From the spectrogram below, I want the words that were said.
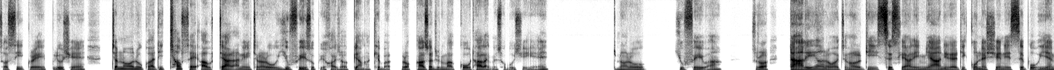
ဆိုတော့ C grade ပြီးလို့ရှိရင်ကျွန်တော်တို့ကဒီ60အောက်ကြာတာ ਨੇ ကျွန်တော်တို့ U face ဆိုပြီးခေါ်ကြတော့ပြန်မှာဖြစ်ပါအဲ့တော့50ဒီမှာကိုထားလိုက်မယ်ဆိုလို့ရှိရင်ကျွန်တော်တို့ U face ပါဆိုတော့ဒါလေးကတော့ကျွန်တော်တို့ဒီစစ်စရာတွေများနေတဲ့ဒီ connection တွေစစ်ဖို့အရင်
